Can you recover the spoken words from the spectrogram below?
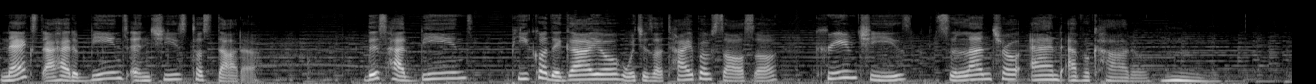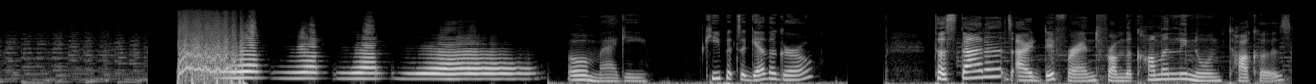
Next, I had a beans and cheese tostada. This had beans, pico de gallo, which is a type of salsa, cream cheese, cilantro, and avocado. Mmm. Oh, Maggie. Keep it together, girl. Tostadas are different from the commonly known tacos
